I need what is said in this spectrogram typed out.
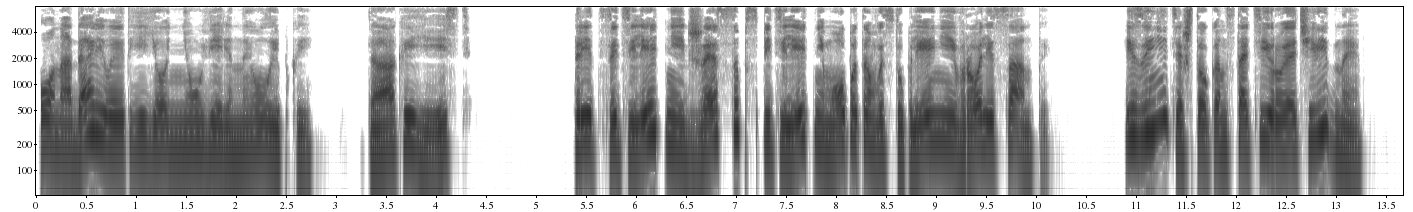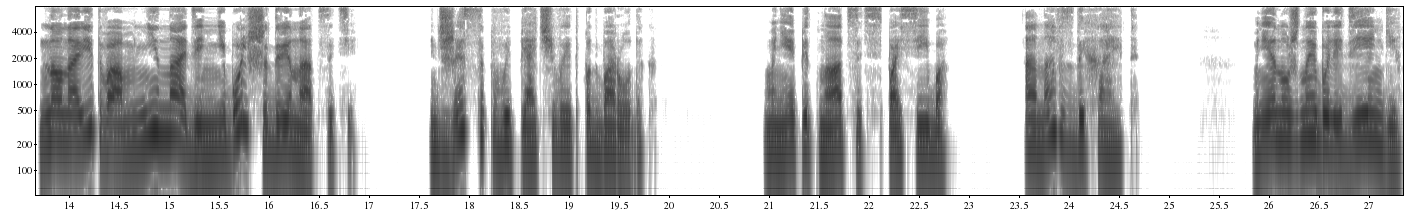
Он одаривает ее неуверенной улыбкой. Так и есть. Тридцатилетний Джессоп с пятилетним опытом выступлений в роли Санты. Извините, что констатирую очевидное, но на вид вам ни на день не больше двенадцати. Джессоп выпячивает подбородок. «Мне пятнадцать, спасибо». Она вздыхает. «Мне нужны были деньги,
